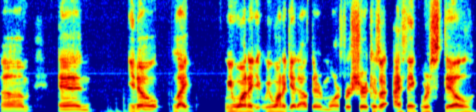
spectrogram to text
um, and you know, like we want to we want to get out there more for sure because I, I think we're still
